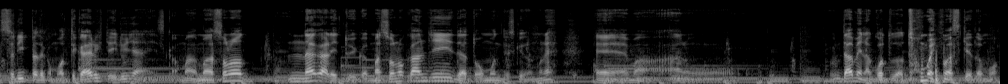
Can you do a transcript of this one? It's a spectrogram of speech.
スリッパとか持って帰る人いるじゃないですか。まあまあその流れというか、まあ、その感じだと思うんですけどもね、えー、まああのー、ダメなことだと思いますけども、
